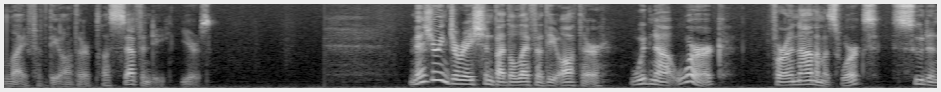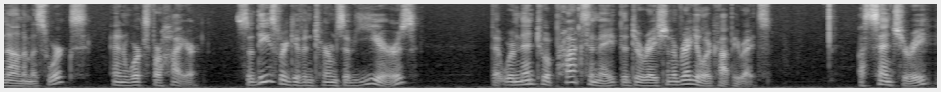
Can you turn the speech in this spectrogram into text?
life of the author plus 70 years. Measuring duration by the life of the author would not work for anonymous works, pseudonymous works, and works for hire. So these were given terms of years that were meant to approximate the duration of regular copyrights. A century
